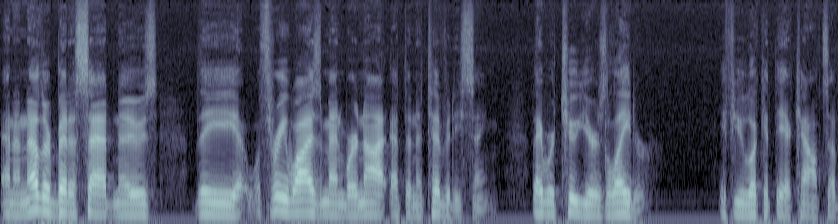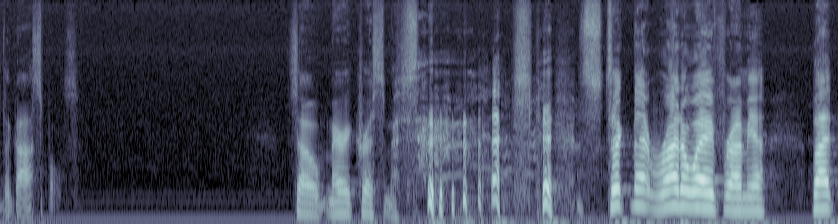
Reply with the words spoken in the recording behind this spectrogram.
And another bit of sad news the three wise men were not at the nativity scene, they were two years later if you look at the accounts of the Gospels. So, Merry Christmas. Took that right away from you. But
